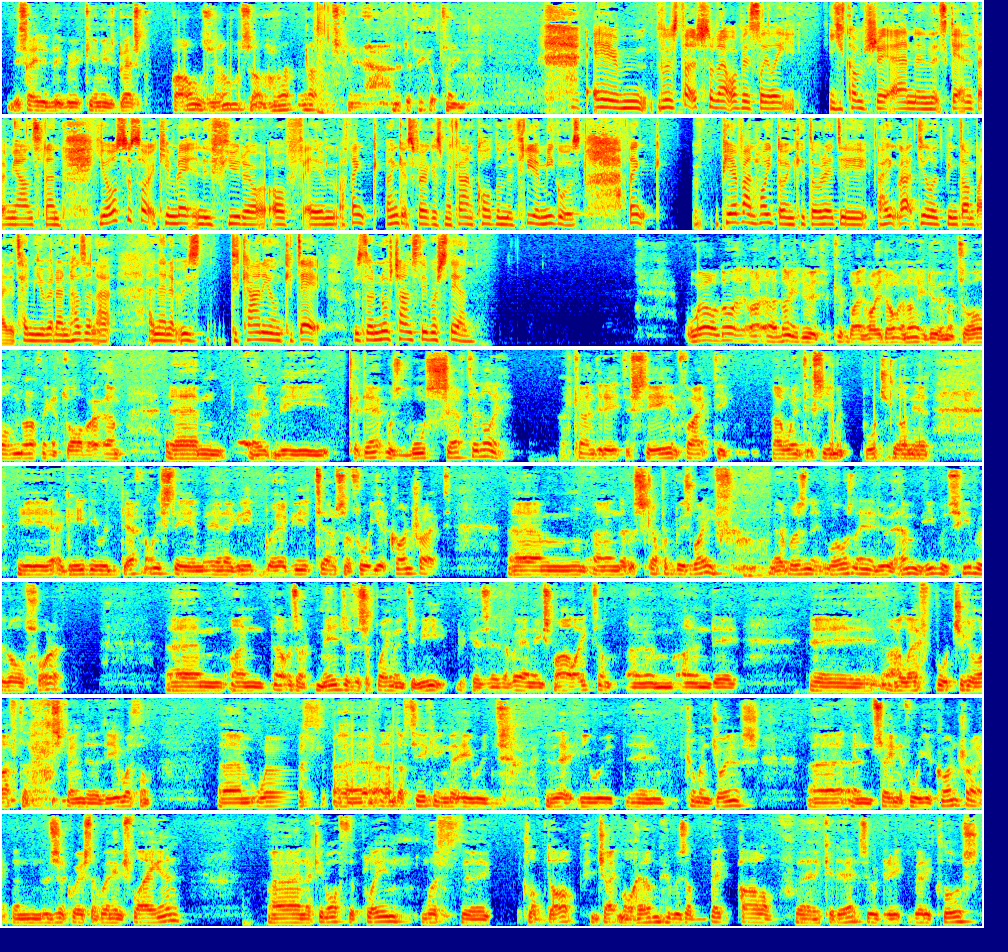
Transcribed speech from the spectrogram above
decided they became his best pals, you know, so that, that was quite a, a difficult time. Um, we've touched on it, obviously, like you come straight in and it's getting Wim Jansen in. You also sort of came right into the fury of, um, I think I think it's Fergus McCann called them the Three Amigos. I think Pierre Van Hooijdonk had already, I think that deal had been done by the time you were in, hasn't it? And then it was Di Canio and Cadete. Was there no chance they were staying? Well, no, I, I nothing to do with Van Hooijdonk, nothing to do with him at all, nothing at all about him. Um, uh, the Cadete was most certainly a candidate to stay. In fact, he, I went to see him in Portugal and he, he agreed he would definitely stay and, and agreed we agreed terms of a four year contract. Um, and it was scuppered by his wife. It wasn't it wasn't anything to do with him. He was he was all for it. Um, and that was a major disappointment to me because he's a very nice man. I liked him, um, and uh, uh, I left Portugal after spending a day with him um, with uh, an undertaking that he would that he would uh, come and join us uh, and sign the four year contract. And it was a question of when he was flying in. And I came off the plane with the club doc, Jack Mulhern, who was a big pal of uh, Cadete's, who were great, very close.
